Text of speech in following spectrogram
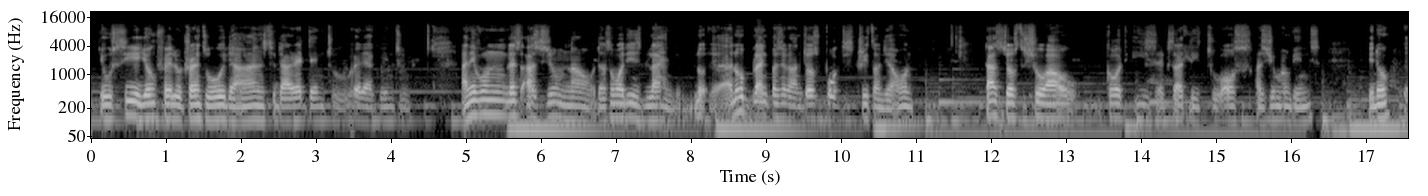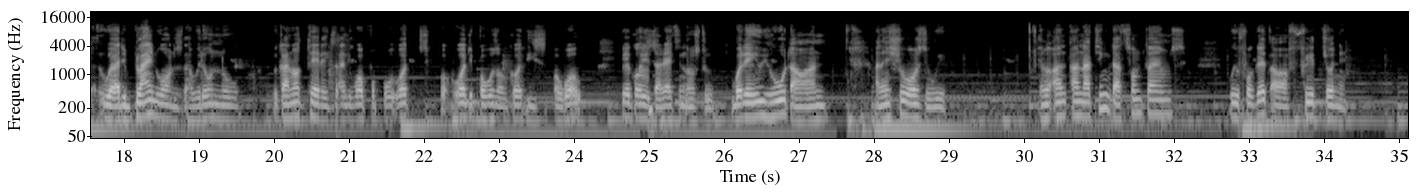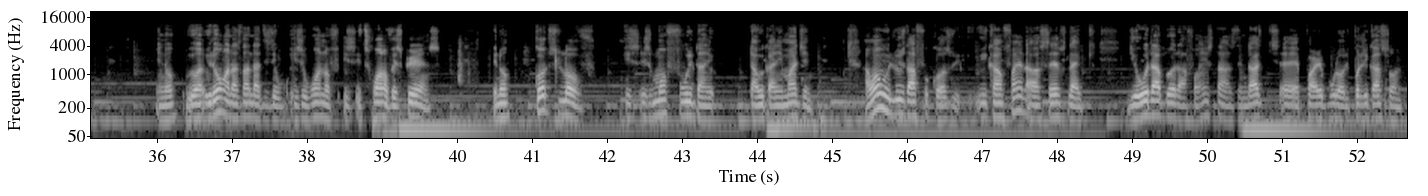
you will see a young fellow trying to hold their hands to direct them to where they are going to. And even let's assume now that somebody is blind. No, know blind person can just walk the street on their own. That's just to show how God is exactly to us as human beings. You know, we are the blind ones that we don't know. We cannot tell exactly what purpose, what what the purpose of God is or what where God is directing us to. But then we hold our hand and then show us the way. You know, and, and I think that sometimes we forget our faith journey. You know, we, we don't understand that it's a, it's a one of it's, it's one of experience. You know, God's love is, is more full than than we can imagine. And when we lose that focus, we, we can find ourselves like the older brother, for instance, in that uh, parable of the prodigal son,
